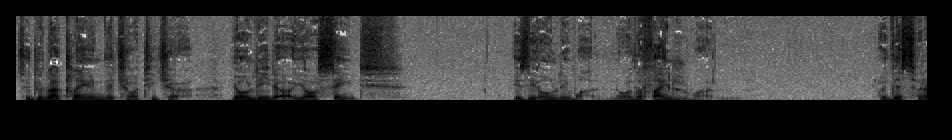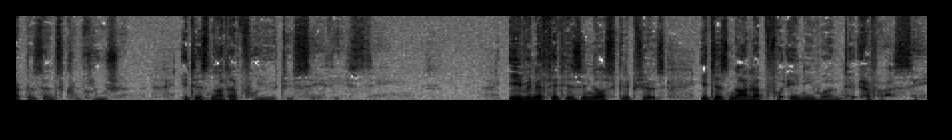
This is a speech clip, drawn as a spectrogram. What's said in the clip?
So do not claim that your teacher, your leader, your saint is the only one or the final one for this represents confusion. It is not up for you to say these things. Even if it is in your scriptures, it is not up for anyone to ever say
